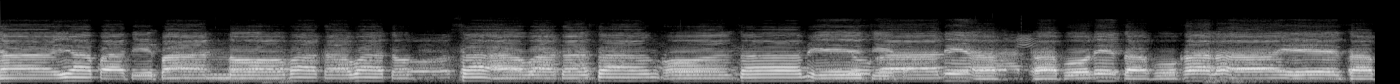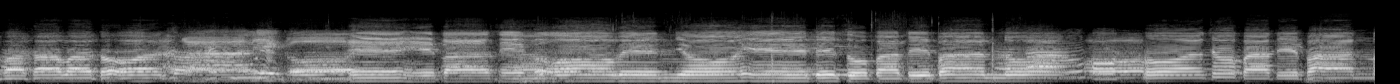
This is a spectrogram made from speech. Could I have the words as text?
ยายะปฏิปันโนภะคะวะโตสาวกสังโฆสามิจิตานิอัตถปุริสปุคาลาเอสัพพะคะวะโตสาลิโกเอหิปัสสิโกเวนโยเอติสุปฏิปันโนโอจุปฏิปันโน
